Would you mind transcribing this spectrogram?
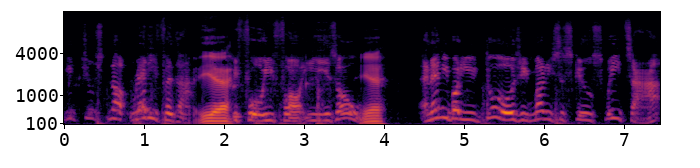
You're just not ready for that yeah, before you're 40 years old. yeah, And anybody who does, who marries a school sweetheart,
